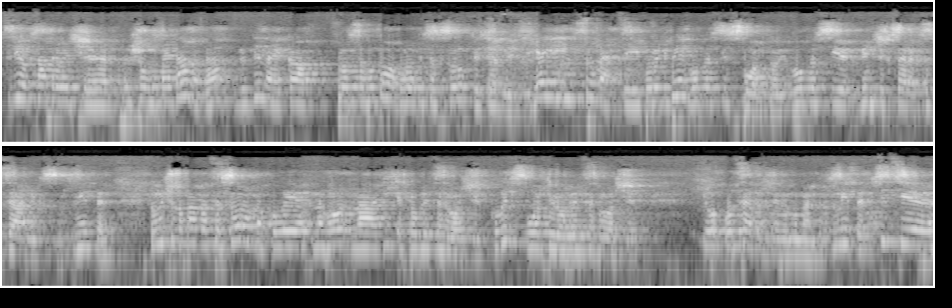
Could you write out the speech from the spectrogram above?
Сергій Олександрович е, прийшов з Майдану, да? людина, яка просто готова боротися з корупцією місця. Я є інструмент цієї боротьби в області спорту, в області в інших сферах соціальних, розумієте? Тому що, напевно, це соромно, коли на, гро... на дітях робляться гроші, коли в спорті робляться гроші. І оце важливий момент, розумієте? Всі ці,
